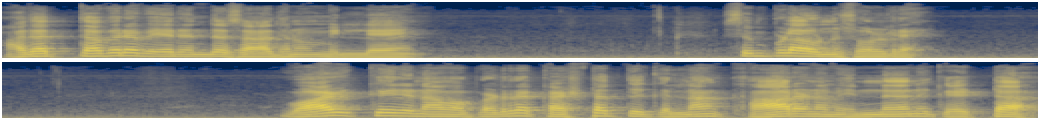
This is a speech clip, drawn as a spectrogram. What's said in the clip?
அதை தவிர வேறு எந்த சாதனமும் இல்லை. சிம்பிளாக ஒன்று சொல்கிறேன் வாழ்க்கையில் நாம் படுற கஷ்டத்துக்கெல்லாம் காரணம் என்னன்னு கேட்டால்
